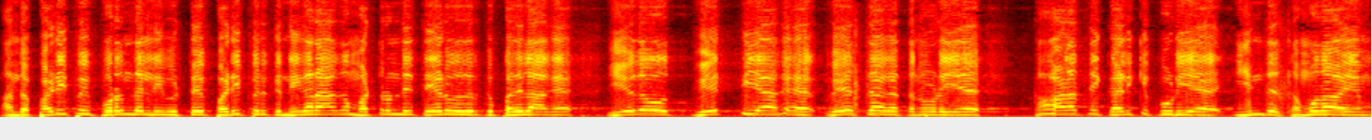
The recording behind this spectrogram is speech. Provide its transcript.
அந்த படிப்பை புறந்தள்ளி விட்டு படிப்பிற்கு நிகராக மற்றொன்றை தேடுவதற்கு பதிலாக ஏதோ வேட்டியாக வேஸ்டாக தன்னுடைய காலத்தை கழிக்கக்கூடிய இந்த சமுதாயம்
